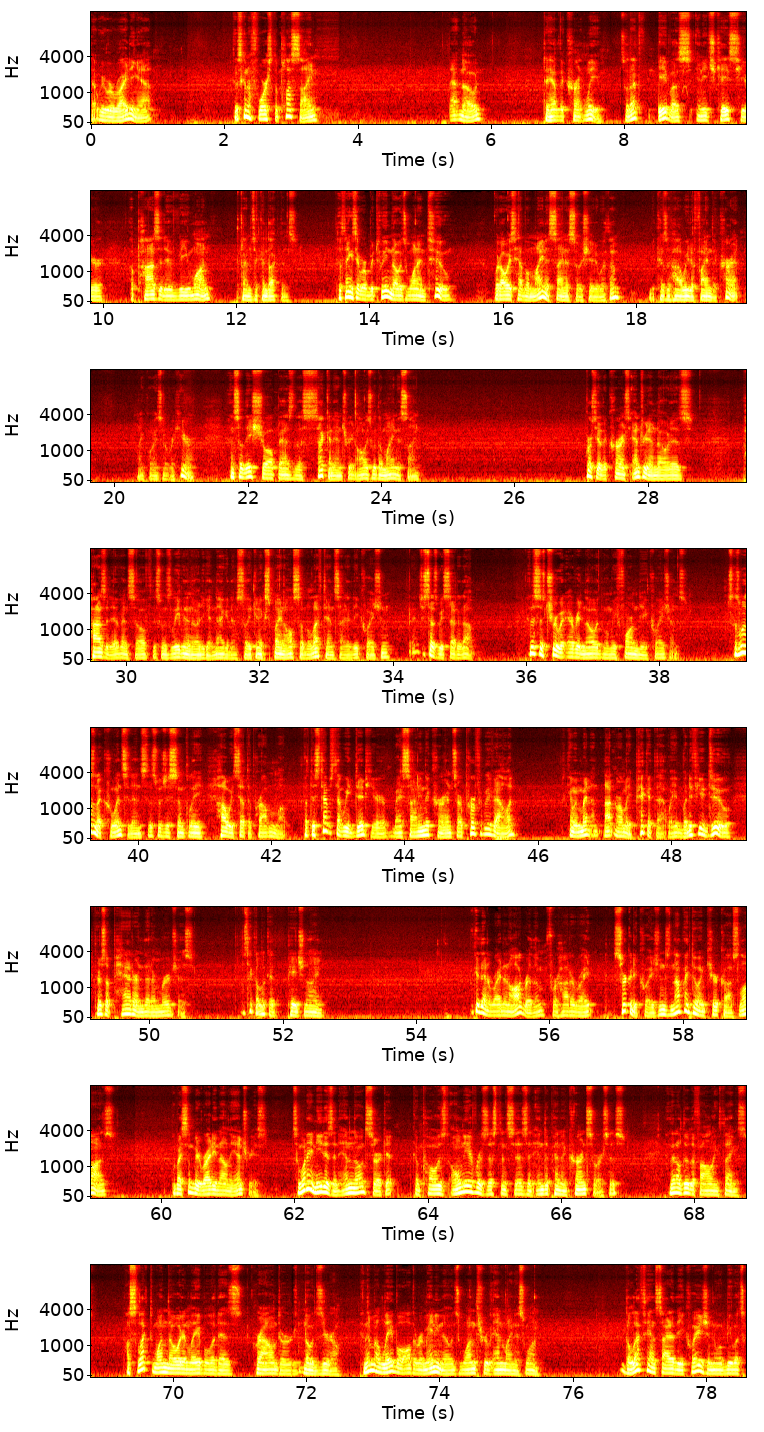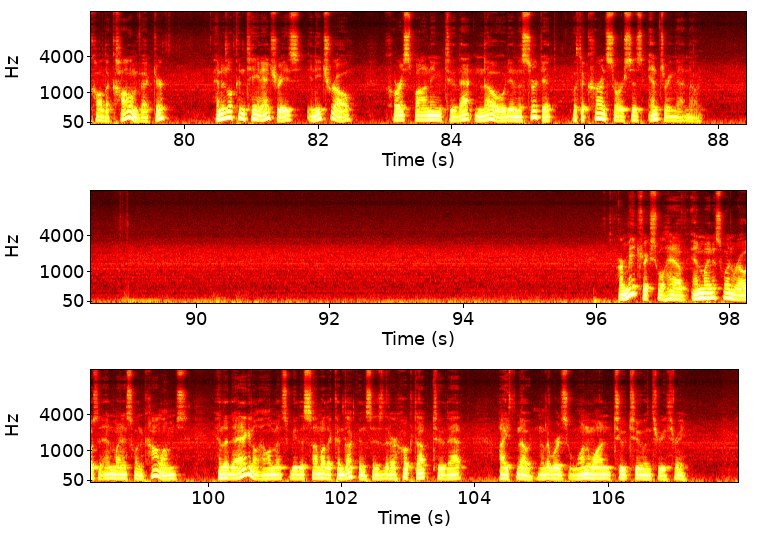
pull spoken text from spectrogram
that we were writing at, it's going to force the plus sign, that node, to have the current leave. So that gave us, in each case here, a positive V1 times the conductance. The things that were between nodes 1 and 2 would always have a minus sign associated with them because of how we define the current, likewise over here. And so they show up as the second entry, always with a minus sign. Of course, the other currents entering a node is positive, and so if this one's leaving the node, you get negative. So you can explain also the left-hand side of the equation, just as we set it up. And this is true at every node when we form the equations. So this wasn't a coincidence, this was just simply how we set the problem up. But the steps that we did here by assigning the currents are perfectly valid. And we might not normally pick it that way, but if you do, there's a pattern that emerges. Let's take a look at page 9. We could then write an algorithm for how to write circuit equations, not by doing Kirchhoff's laws, but by simply writing down the entries. So what I need is an n-node circuit composed only of resistances and independent current sources. And then I'll do the following things. I'll select one node and label it as ground or node 0. And then I'll label all the remaining nodes 1 through n minus 1. The left-hand side of the equation will be what's called a column vector, and it'll contain entries in each row corresponding to that node in the circuit with the current sources entering that node. Our matrix will have n minus 1 rows and n minus 1 columns, and the diagonal elements will be the sum of the conductances that are hooked up to that ith node. In other words, 1, 1, 2, 2, and 3, 3.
